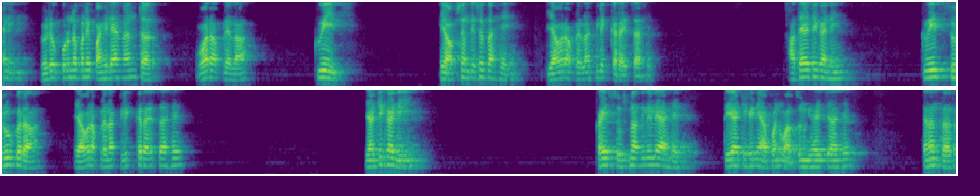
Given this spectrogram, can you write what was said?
आणि व्हिडिओ पूर्णपणे पाहिल्यानंतर वर आपल्याला क्विज हे ऑप्शन दिसत आहे. यावर आपल्याला क्लिक करायचं आहे. आता या ठिकाणी क्विज सुरू करा. यावर आपल्याला क्लिक करायचं आहे. या ठिकाणी काही सूचना दिलेल्या आहेत. ते या ठिकाणी आपण वाचून घ्यायचे आहेत. त्यानंतर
